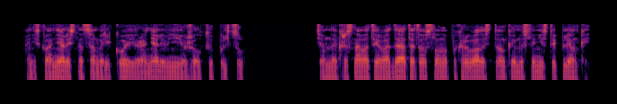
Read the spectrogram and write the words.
Они склонялись над самой рекой и роняли в нее желтую пыльцу. Темная красноватая вода от этого словно покрывалась тонкой мысленистой пленкой.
